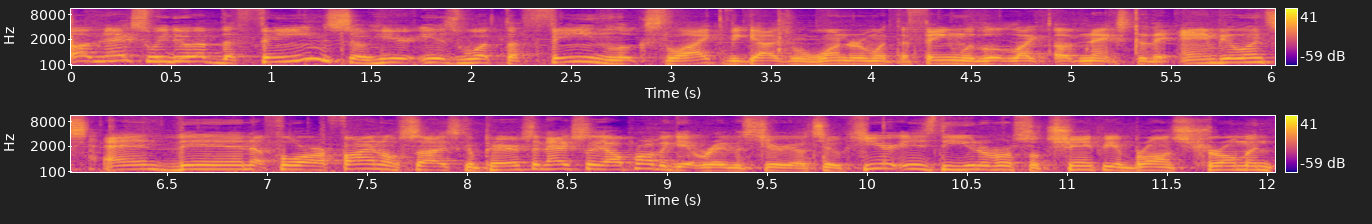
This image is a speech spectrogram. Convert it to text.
Up next, we do have The Fiend. So here is what The Fiend looks like. If you guys were wondering what The Fiend would look like up next to the ambulance. And then for our final size comparison, actually, I'll probably get Rey Mysterio too. Here is the Universal Champion Braun Strowman.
